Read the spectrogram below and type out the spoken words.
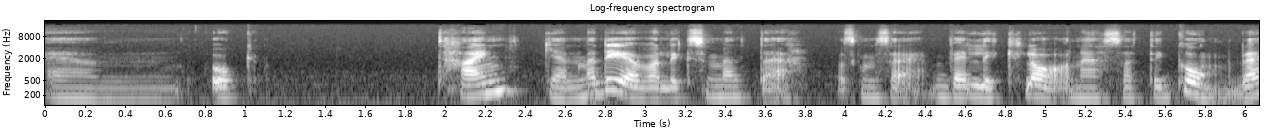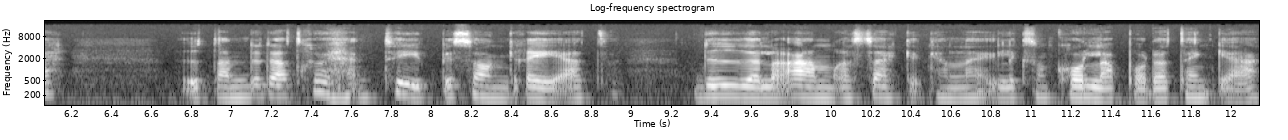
Ehm, och tanken med det var liksom inte, vad ska man säga, väldigt klar när jag satte igång det. Utan det där tror jag är en typisk sån grej att du eller andra säkert kan eh, liksom kolla på det och tänka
